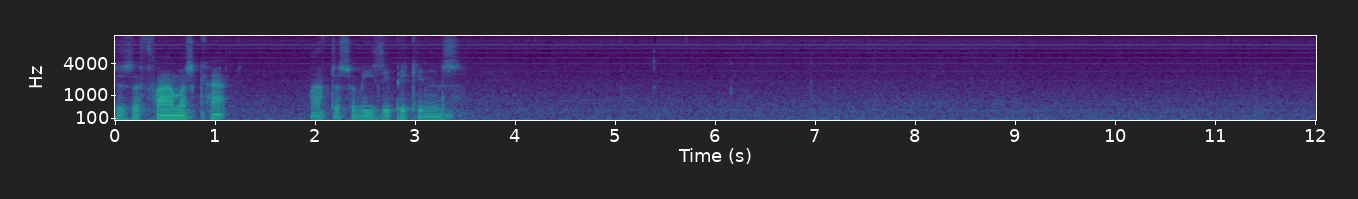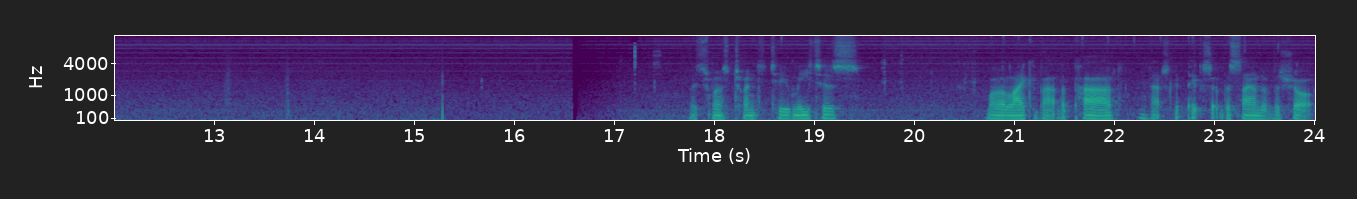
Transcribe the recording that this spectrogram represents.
This is a farmer's cat after some easy pickings. This one's 22 meters. What I like about the PARD, it actually picks up the sound of the shot.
